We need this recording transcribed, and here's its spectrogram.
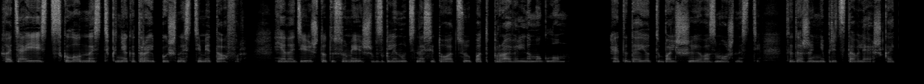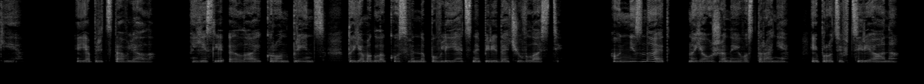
«Хотя есть склонность к некоторой пышности метафор. Я надеюсь, что ты сумеешь взглянуть на ситуацию под правильным углом. Это дает большие возможности. Ты даже не представляешь, какие». Я представляла. Если Элай — кронпринц, то я могла косвенно повлиять на передачу власти. Он не знает, но я уже на его стороне. И против Тириана.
